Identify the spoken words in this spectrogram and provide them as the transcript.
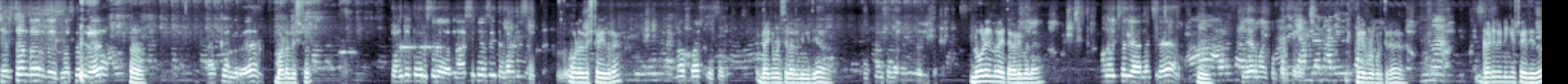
ಚರ್ಚಂದ್ ಅವ್ರದ್ದು ದೋಸ್ತಂದ್ರ. ಹಾಂ. ಯಾಕಂದ್ರ ಮಾಡಲ್ ಎಷ್ಟು? ಟ್ವೆಂಟಿ ಟೂ ಸರ್ ಎಲ್ಲ ಸರ್ ಎಷ್ಟು ನಾವು ಫಸ್ಟ್ ಸರ್ ಡಾಕ್ಯುಮೆಂಟ್ಸ್ ಎಲ್ಲ ರನ್ನಿಂಗ್ ಇದೆಯಾ? ಲೋನ್ ಏನಾರು ಆಯ್ತಾ ಗಾಡಿ ಮೇಲೆ? ಒಂದ್ ಸರ್ ಎರಡ್ ಲಕ್ಷ ಹ್ಞೂ ಕ್ಲಿಯರ್ ಮಾಡಿ ಕೊಡ್ತಾರೆ ಸರ್ ಕ್ಲಿಯರ್ ಮಾಡ್ಕೊಡ್ತೀರಾ? ಗಾಡಿ ರನ್ನಿಂಗ್ ಎಷ್ಟಾಗಿದೆ ಇದು?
